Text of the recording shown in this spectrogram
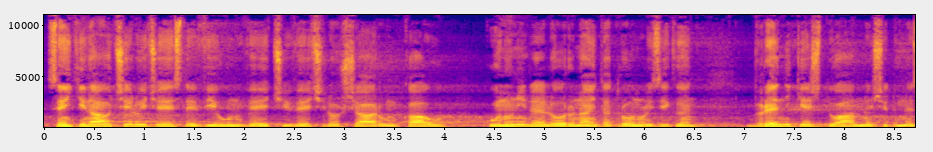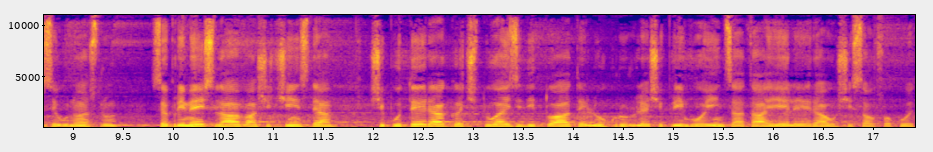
se închinau celui ce este viu în vecii vecilor și aruncau cu unile lor înaintea tronului zicând, Vrednic ești, Doamne și Dumnezeul nostru, să primești slava și cinstea și puterea, căci Tu ai zidit toate lucrurile și prin voința Ta ele erau și s-au făcut.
